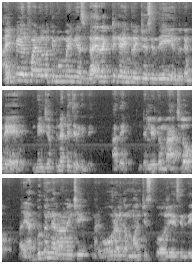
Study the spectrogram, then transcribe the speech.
ఐపీఎల్ ఫైనల్లోకి ముంబై ఇండియన్స్ డైరెక్ట్గా ఎంట్రీ చేసింది ఎందుకంటే నేను చెప్పినట్టే జరిగింది. అదే ఢిల్లీతో మ్యాచ్లో మరి అద్భుతంగా రాణించి మరి ఓవరాల్గా మంచి స్కోర్ చేసింది.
